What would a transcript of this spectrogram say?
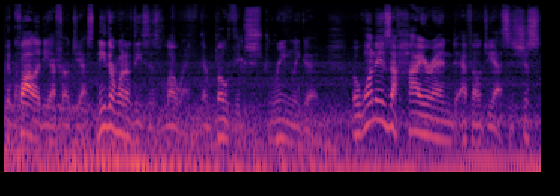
the quality FLGS. Neither one of these is low end. They're both extremely good. But one is a higher end FLGS. It's just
